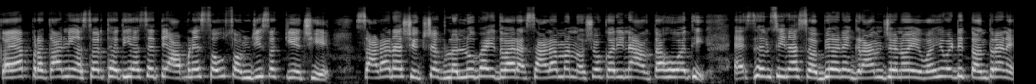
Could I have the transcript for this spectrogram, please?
કયા પ્રકારની અસર થતી હશે તે આપણે સૌ સમજી શકીએ છીએ. શાળાના શિક્ષક લલ્લુભાઈ દ્વારા શાળામાં નશો કરીને આવતા હોવાથી એસએમસીના સભ્ય અને ગ્રામજનોએ વહીવટી તંત્રને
